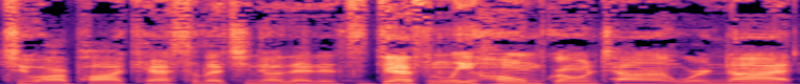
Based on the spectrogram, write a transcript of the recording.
to our podcast to let you know that it's definitely homegrown talent. We're not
